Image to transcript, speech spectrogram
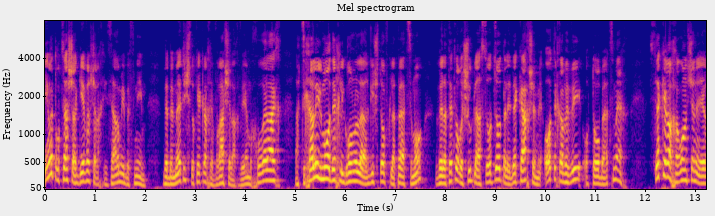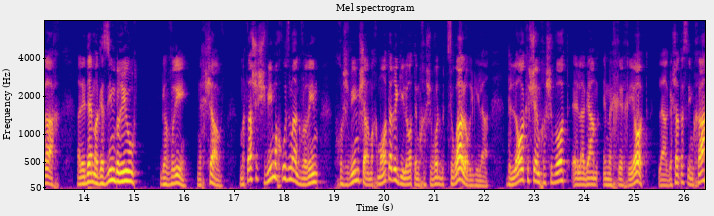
אם את רוצה שהגבר שלך יזהר מבפנים, ובאמת ישתוקק לחברה שלך ויהיה מכור אלייך, את צריכה ללמוד איך לגרום לו להרגיש טוב כלפי עצמו, ולתת לו רשות לעשות זאת על ידי כך שמאוד תחבבי אותו בעצמך. סקר אחרון שנערך על ידי מגזין בריאות גברי, נחשב, מצא ש-70% מהגברים חושבים שהמחמאות הרגילות הן חשובות בצורה לא רגילה, ולא רק שהן חשובות, אלא גם הן הכרחיות להרגשת השמחה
